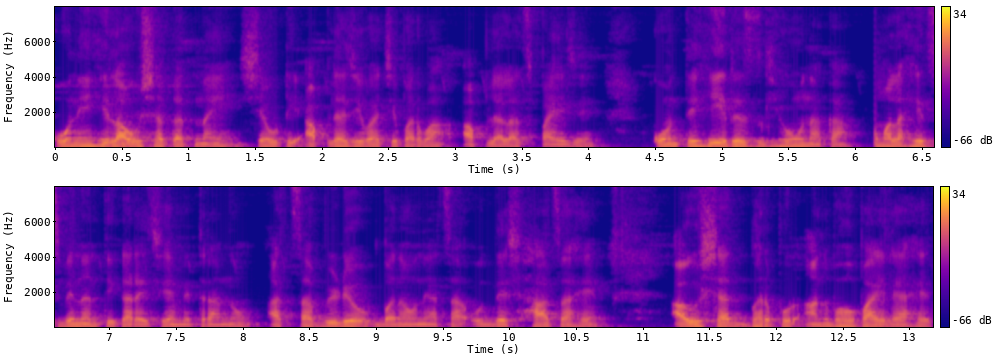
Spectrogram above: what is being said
कोणीही लावू शकत नाही. शेवटी आपल्या जीवाची पर्वा आपल्यालाच पाहिजे. कोणतेही रिस्क घेऊ नका. मला हीच विनंती करायची आहे मित्रांनो. आजचा व्हिडिओ बनवण्याचा उद्देश हाच आहे. आयुष्यात भरपूर अनुभव पाहिले आहेत.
